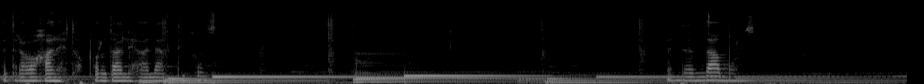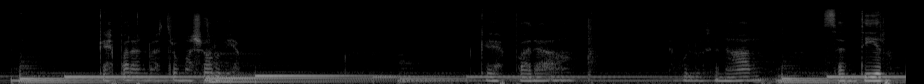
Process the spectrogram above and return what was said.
que trabajan estos portales galácticos. Entendamos que es para nuestro mayor bien, que es para evolucionar, sentir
